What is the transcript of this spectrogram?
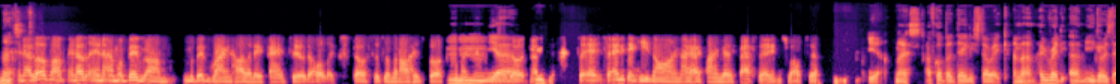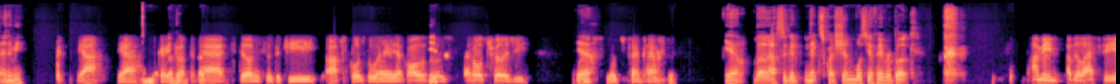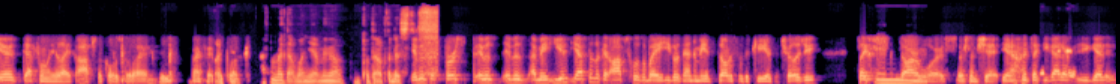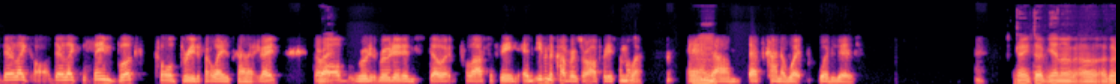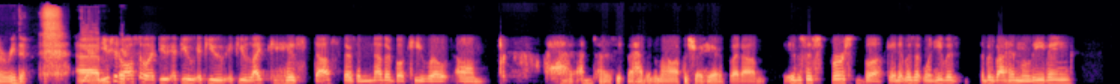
Nice. And I love um and I, and I'm a big um I'm a big Ryan Holiday fan too. The whole like stoicism and all his books. and, like, Mm, yeah. the- the- so so anything he's on, I, I find really fascinating as well too. Yeah. Nice. I've got the Daily Stoic. And um, have you read um, Ego is the Enemy? Yeah, yeah, great book. That still, this is the key. Obstacles the way. Like all of Yeah. those, that whole trilogy. Yeah. was, was fantastic. Yeah. Well, that's a good next question. What's your favorite book? I mean, of the last few years, definitely like obstacles the way is my favorite Okay. book. I haven't read that one yet. Maybe I'll put that up the list. It was the first. It was. It was. I mean, you you have to look at obstacles away, ego's enemy, and stillness is the key as a trilogy. It's like Mm. Star Wars or some shit. You know, it's like you gotta you get. They're like they're like the same book told three different ways, kind of right. They're Right. all rooted rooted in Stoic philosophy, and even the covers are all pretty similar. And Mm. um, that's kind of what what it is. Okay, dope. Yeah, no, I'll, I'll go read it. Yeah, and Um, you should also if you if you if you if you like his stuff, there's another book he wrote. Um, I- I'm trying to see if I have it in my office right here, but um, it was his first book, and it was when he was it was about him leaving.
